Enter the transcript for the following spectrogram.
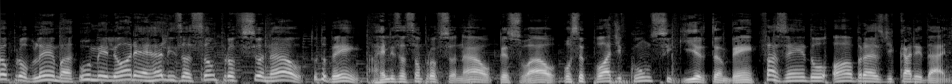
é o problema. O melhor é a realização profissional. Tudo bem, a realização profissional, pessoal, você pode conseguir também fazendo obras de caridade.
